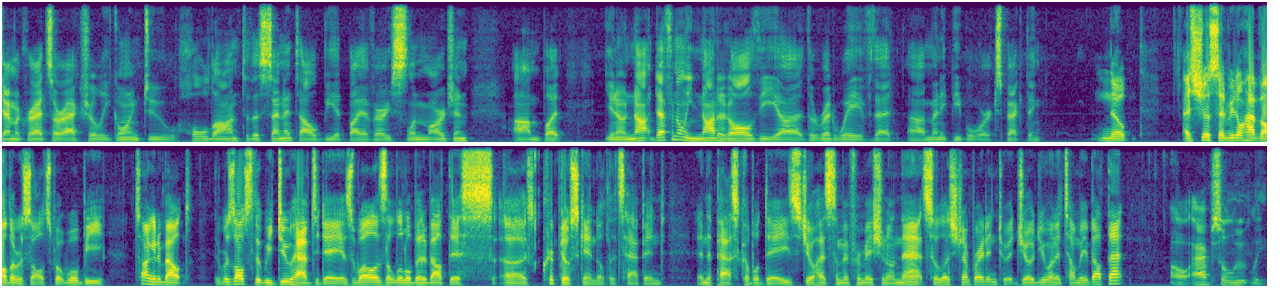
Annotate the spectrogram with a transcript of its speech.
Democrats are actually going to hold on to the Senate, albeit by a very slim margin. Um, but you know, not definitely not at all the uh, the red wave that uh, many people were expecting. Nope. As Joe said, we don't have all the results, but we'll be talking about the results that we do have today, as well as a little bit about this uh, crypto scandal that's happened in the past couple days. Joe has some information on that, so let's jump right into it. Joe, do you want to tell me about that? Oh, absolutely.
